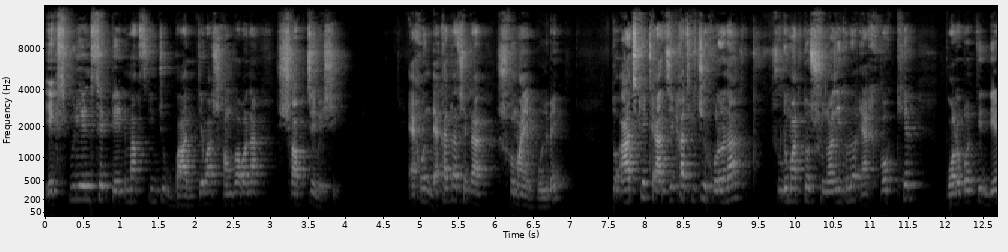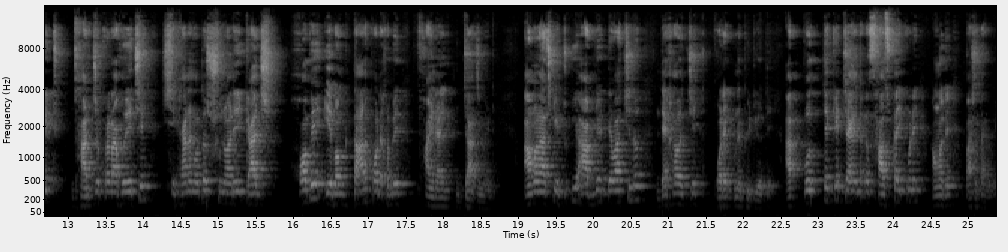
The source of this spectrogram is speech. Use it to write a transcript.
এক্সপিরিয়েন্সের টেন মার্কস কিন্তু বাদ দেওয়ার সম্ভাবনা সবচেয়ে বেশি। এখন দেখা যাক সেটা সময় বলবে। তো আজকে কাজে কাজ কিছু হলো না, শুধুমাত্র শুনানি হলো এক পক্ষের। পরবর্তী ডেট ধার্য করা হয়েছে, সেখানে মতো শুনানির কাজ হবে এবং তারপরে হবে ফাইনাল জাজমেন্ট আমার আজকে একটুকুই আপডেট দেওয়ার ছিল, দেখা হচ্ছে পরে কোনো ভিডিওতে আর প্রত্যেকের চ্যানেলটাকে সাবস্ক্রাইব করে আমাদের পাশে থাকবে।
